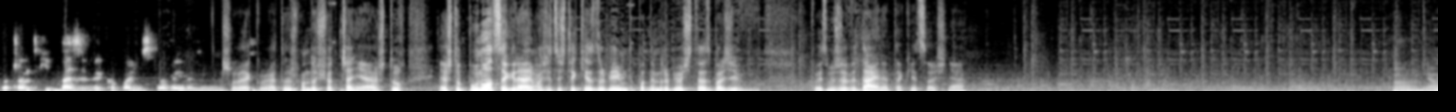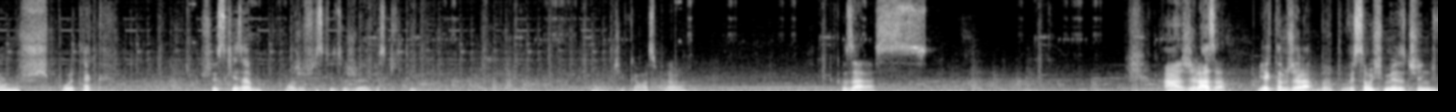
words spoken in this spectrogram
Początki bazy wykopaliskowej, rozumiem. człowieku, ja tu już mam doświadczenie, ja już tu, ja już tu północy grałem, właśnie coś takiego zrobiłem i to potem robiło się teraz bardziej, powiedzmy, że wydajne takie coś, nie? Hmm, nie mam już płytek? Wszystkie za... Może wszystkie zużyłem bez kitu. O, ciekawa sprawa. Tylko zaraz. A, żelaza! Jak tam żelazo? Bo wiesz co, musimy zacząć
